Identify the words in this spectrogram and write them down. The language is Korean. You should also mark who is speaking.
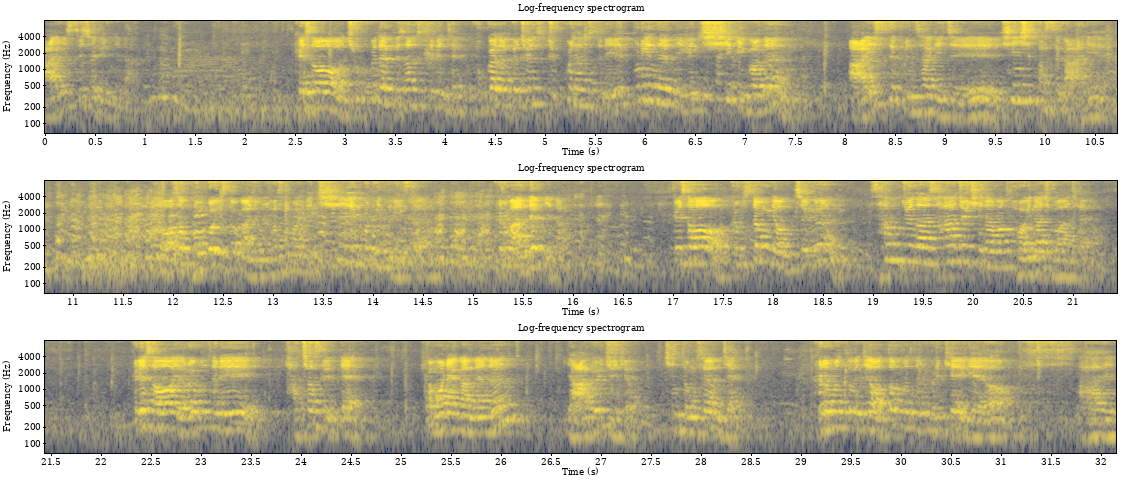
Speaker 1: 아이스 젤입니다. 그래서 축구 대표 선수들이 대- 국가 대표 선수- 축구 선수들이 뿌리는 이게 식 이거는 아이스 분사기지 신시파스가 아니에요. 어서 본 거 있어가지고 가서 막 이렇게 치에 꼴린들이 있어요. 그러면 안 됩니다. 그래서 급성 염증은 3주나 4주 지나면 거의 다 좋아져요. 그래서 여러분들이 다쳤을 때 병원에 가면은 약을 주죠. 진통소염제. 그러면 또 이제 어떤 분들은 그렇게 얘기해요. 아, 이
